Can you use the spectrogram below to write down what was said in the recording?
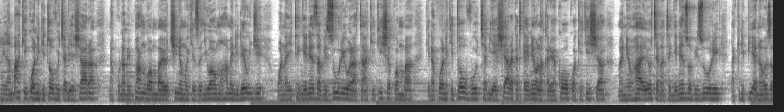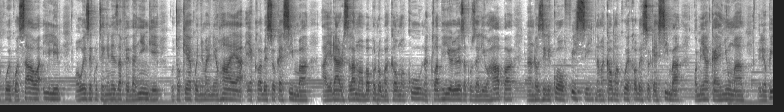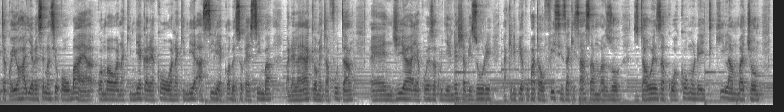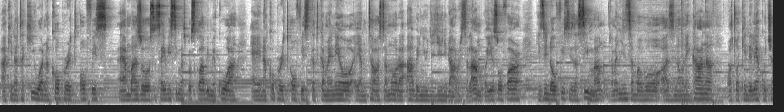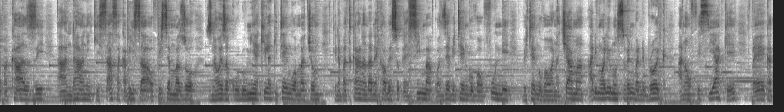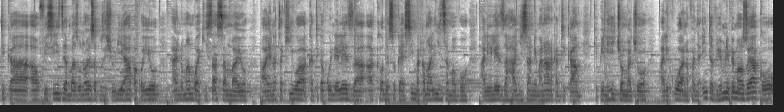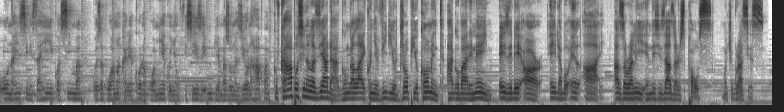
linabaki kuwa ni kitovu cha biashara na kuna mipango ambayo chini ya mwekezaji wao Mohamed Dewji wanaitengeneza vizuri, wanatahakikisha kwamba kinakuwa ni kitovu cha biashara katika eneo la Kariakoo, kuhakikisha maeneo haya yote yanatengenezwa vizuri, lakini pia yanaweza kuwekwa sawa ili waweze kutengeneza fedha nyingi kutokea kwenye maeneo haya ya klabu ya soka ya Simba ya Dar es Salaam, ambapo ndo makao makuu na klabu hiyo iliweza kuzaliwa hapa na ndo zilikuwa ofisi na makao makuu ya klabu ya soka ya Simba kwa miaka ya nyuma iliyopita. Kwa hiyo Haji amesema sio kwa ubaya kwamba wanakimbia Kariakoo, wanakimbia asili ya klabu ya soka ya Simba. Badala yake wametafuta e, njia ya kuweza kujiendesha vizuri, lakini pia kupata ofisi za kisasa ambazo zitaweza kuaccommodate kila ambacho kinatakiwa na corporate office ambazo sasa hivi Simba Sports Club imekuwa eh, na corporate office katika maeneo ya mtaa wa Samora Avenue jijini Dar es Salaam. Kwa hiyo so far hizi ndo ofisi za Simba kama jinsi ambavyo zinaonekana, watu wakiendelea kuchapa kazi ndani kisasa kabisa, ofisi ambazo zinaweza kuhudumia kila kitengo ambacho kinapatikana ndani ya klabu ya soka ya Simba, kuanzia vitengo vya ufundi, vitengo vya wanachama hadi mwalimu Steven van der Broek ana ofisi yake eh, katika ofisi hizi ambazo unaweza kuzishuhudia hapa. Kwa hiyo haya ndo mambo ya kisasa ambayo uh, yanatakiwa katika kuendeleza uh, klabu ya soka ya Simba kama jinsi ambavyo alieleza Haji Sande Manara katika kipindi hicho ambacho alikuwa anafanya interview. Nipe mawazo yako, wewe unahisi ni sahihi kwa Simba kuweza kuhama Kariakoo na kuhamia kwenye ofisi hizi mpya ambazo unaziona hapa? Kufika hapo sina la ziada, gonga like kwenye video, drop your comment. I go by the name AZAR ALLI Azarali and this is Azar's Post. Muchas gracias.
